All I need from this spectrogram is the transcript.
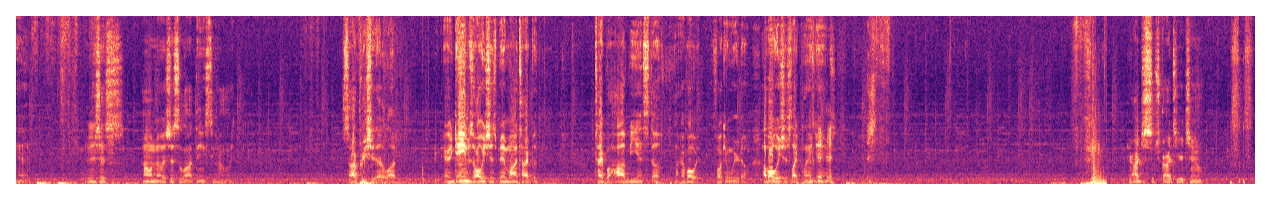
Yeah. And it's just I don't know. It's just a lot of things too I like. So I appreciate that a lot. And games always just been my type of type of hobby and stuff. Like I've always fucking weirdo. I've always just liked playing games. Here, I just subscribe to your channel.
